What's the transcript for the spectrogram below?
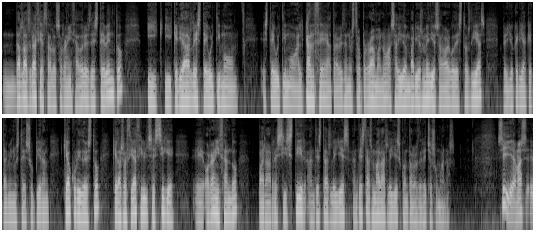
dar las gracias a los organizadores de este evento y quería darle este último este último alcance a través de nuestro programa, ¿no? Ha salido en varios medios a lo largo de estos días, pero yo quería que también ustedes supieran que ha ocurrido esto, que la sociedad civil se sigue eh, organizando para resistir ante estas leyes, ante estas malas leyes contra los derechos humanos. Sí, además eh,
